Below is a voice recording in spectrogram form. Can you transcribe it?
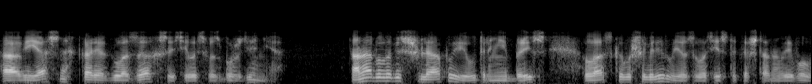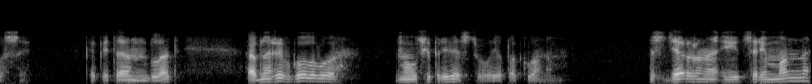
а в ясных карих глазах светилось возбуждение. Она была без шляпы, и утренний бриз ласково шевелил ее золотисто-каштановые волосы. Капитан Блад, обнажив голову, молча приветствовал ее поклоном. Сдержанно и церемонно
